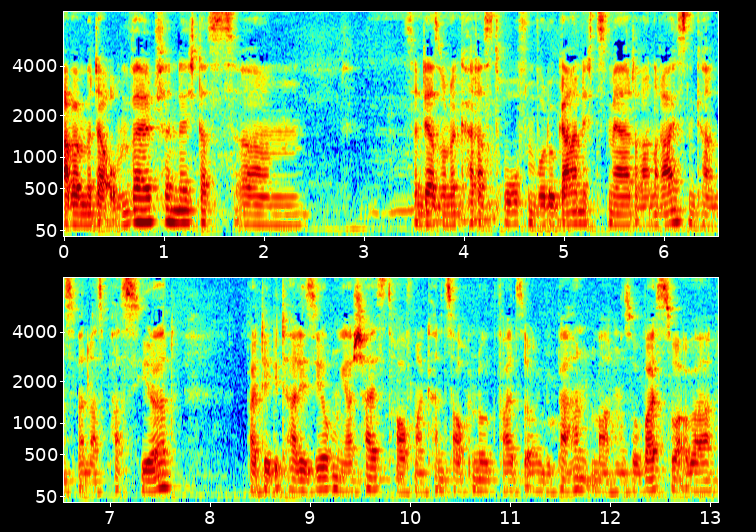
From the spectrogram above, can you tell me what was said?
Aber mit der Umwelt finde ich, das ähm, sind ja so eine Katastrophen, wo du gar nichts mehr dran reißen kannst, wenn das passiert. Bei Digitalisierung ja scheiß drauf, man kann es auch notfalls irgendwie per Hand machen, so weißt du, aber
